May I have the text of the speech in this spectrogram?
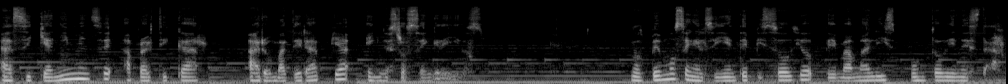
Así que anímense a practicar aromaterapia en nuestros engreídos. Nos vemos en el siguiente episodio de mamalis.bienestar.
